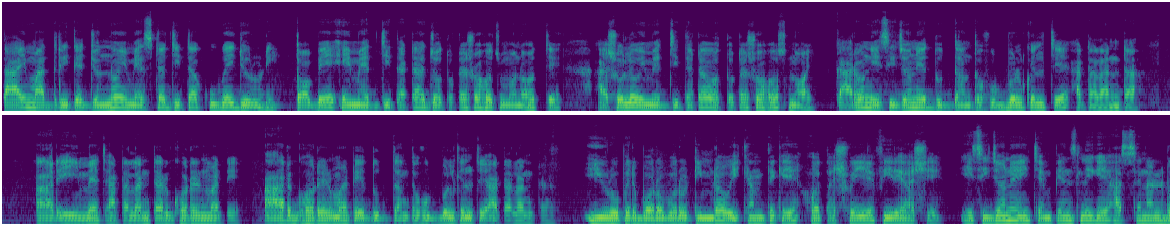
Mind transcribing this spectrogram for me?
তাই মাদ্রিদের জন্য এই ম্যাচটা জিতা খুবই জরুরি। তবে এই ম্যাচ জিতাটা যতটা সহজ মনে হচ্ছে, আসলে ওই ম্যাচ জিতাটা অতটা সহজ নয়, কারণ এই সিজনে দুর্দান্ত ফুটবল খেলছে আটালান্টা। আর এই ম্যাচ আটালান্টার ঘরের মাঠে। আর ঘরের মাঠে দুর্দান্ত ফুটবল খেলছে আটালান্টা। ইউরোপের বড় বড় টিমরা ওইখান থেকে হতাশ হয়ে ফিরে আসে। এই সিজনেই চ্যাম্পিয়ন্স লিগে আর্সেনাল ড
